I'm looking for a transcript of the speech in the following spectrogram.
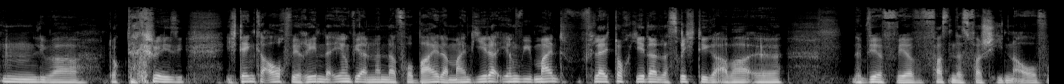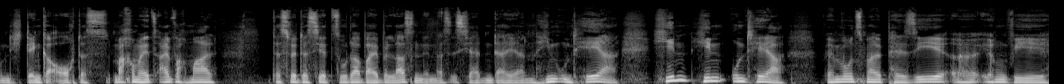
hm, lieber Dr. Crazy, ich denke auch, wir reden da irgendwie aneinander vorbei. Da meint jeder irgendwie, meint vielleicht doch jeder das Richtige, aber äh, wir, wir fassen das verschieden auf und ich denke auch, das machen wir jetzt einfach mal, dass wir das jetzt so dabei belassen, denn das ist ja da ja ein Hin und Her, hin, hin und her. Wenn wir uns mal per se äh, irgendwie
